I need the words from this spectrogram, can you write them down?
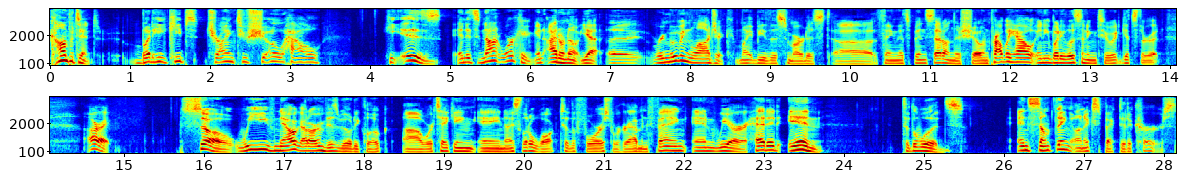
competent, but he keeps trying to show how he is and it's not working and i don't know yeah uh, removing logic might be the smartest uh, thing that's been said on this show and probably how anybody listening to it gets through it. All right so we've now got our invisibility cloak. Uh, we're taking a nice little walk to the forest. We're grabbing fang and we are headed in to the woods and something unexpected occurs.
